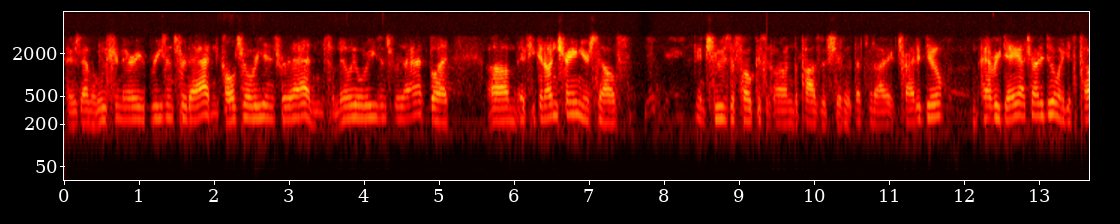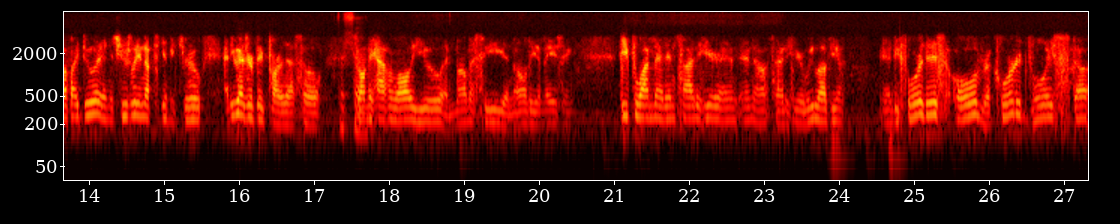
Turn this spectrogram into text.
there's evolutionary reasons for that, and cultural reasons for that, and familial reasons for that. But um, if you can untrain yourself and choose to focus on the positive shit, that's what I try to do every day I try to do it. When it gets tough, I do it, and it's usually enough to get me through. And you guys are a big part of that. So, For so on behalf of all of you and Mama C and all the amazing people I met inside of here and, and outside of here, we love you. And before this old recorded voice stu-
